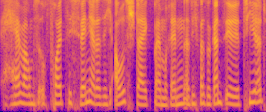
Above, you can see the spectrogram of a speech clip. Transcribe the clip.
hä, warum so freut sich Svenja, dass ich aussteige beim Rennen? Also ich war so ganz irritiert.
